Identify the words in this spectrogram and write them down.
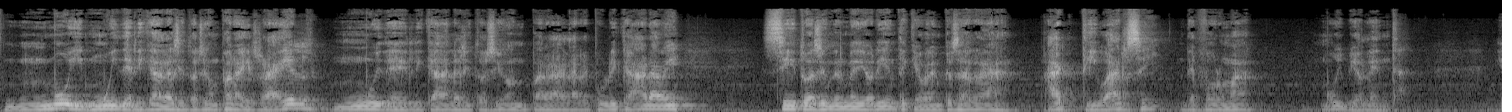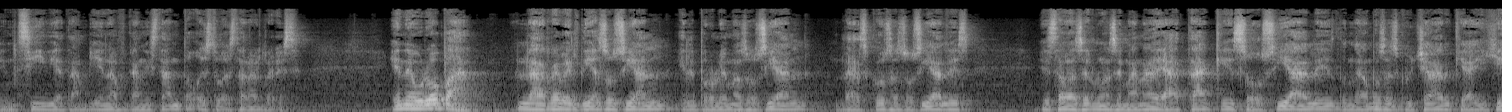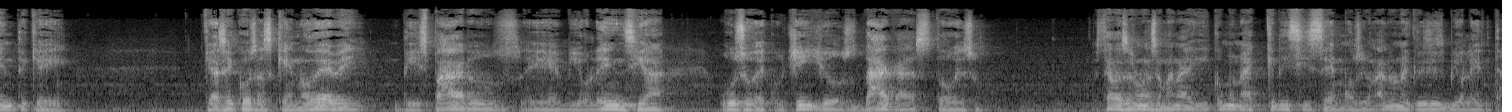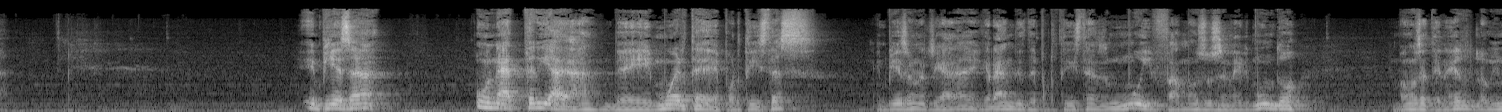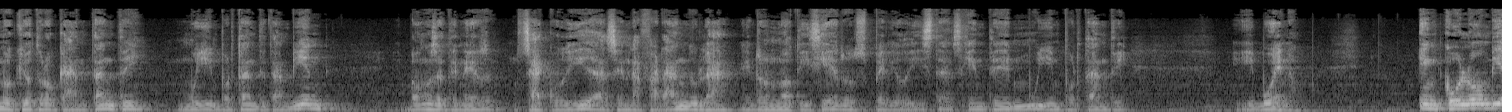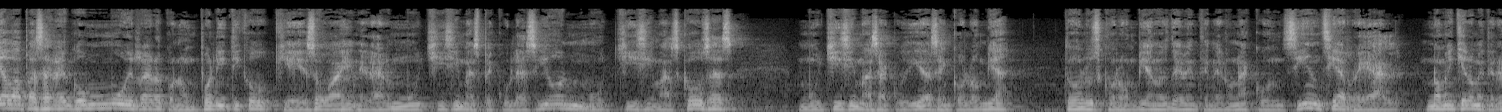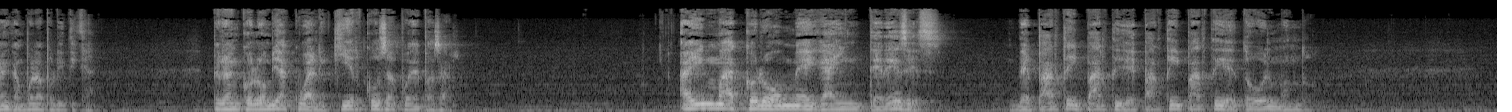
muy, muy delicada la situación para Israel, muy delicada la situación para la República Árabe, situación del Medio Oriente que va a empezar a activarse de forma muy violenta. En Siria también, Afganistán, todo esto va a estar al revés. En Europa, la rebeldía social, el problema social, las cosas sociales. Esta va a ser una semana de ataques sociales donde vamos a escuchar que hay gente que, que hace cosas que no debe, disparos, eh, violencia, uso de cuchillos, dagas, todo eso. Esta va a ser una semana ahí como una crisis emocional, una crisis violenta. Empieza una triada de muerte de deportistas. Empieza una triada de grandes deportistas muy famosos en el mundo. Vamos a tener lo mismo que otro cantante, muy importante también. Vamos a tener sacudidas en la farándula, en los noticieros, periodistas, gente muy importante. Y bueno, en Colombia va a pasar algo muy raro con un político, que eso va a generar muchísima especulación, muchísimas cosas, muchísimas sacudidas en Colombia. Todos los colombianos deben tener una conciencia real. No me quiero meter en el campo de la política, pero en Colombia cualquier cosa puede pasar. Hay macro mega intereses de parte y parte y de parte y parte y de todo el mundo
